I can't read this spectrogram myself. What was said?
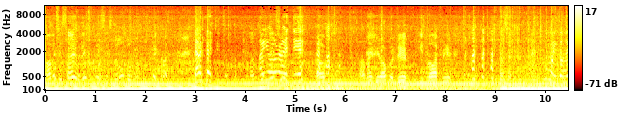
Oh, this is so. This, this is normal. Are you alright, dear? Um, I might get up and do his life here. That's it. Oh my god.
